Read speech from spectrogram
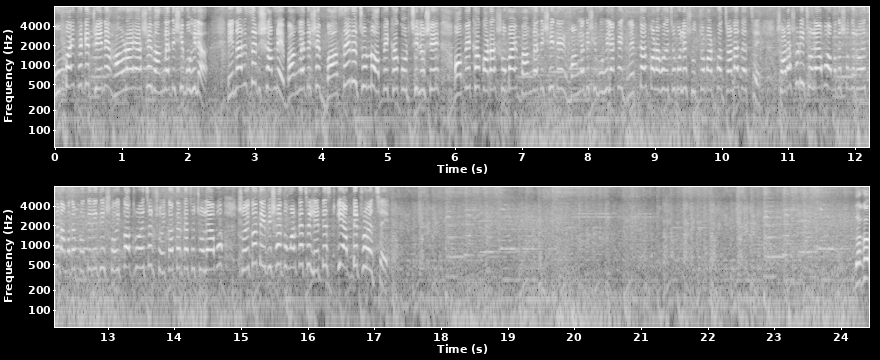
মুম্বাই থেকে ট্রেনে হাওড়ায় আসে বাংলাদেশি মহিলা। এনআরএস এর সামনে বাংলাদেশে বাসের জন্য অপেক্ষা করছিল সে। অপেক্ষা করার সময় বাংলাদেশিদের বাংলাদেশি মহিলাকে গ্রেপ্তার করা হয়েছে বলে সূত্র মারফত জানা যাচ্ছে। সরাসরি চলে যাব আমাদের সঙ্গে রয়েছেন আমাদের প্রতিনিধি সৈকত রয়েছেন। সৈকতের কাছে চলে যাব। সৈকত, এই বিষয়ে তোমার কাছে লেটেস্ট কি আপডেট রয়েছে? দেখো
